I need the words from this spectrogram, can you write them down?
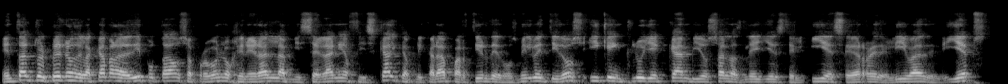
En tanto, el Pleno de la Cámara de Diputados aprobó en lo general la miscelánea fiscal que aplicará a partir de 2022 y que incluye cambios a las leyes del ISR, del IVA, del IEPS,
